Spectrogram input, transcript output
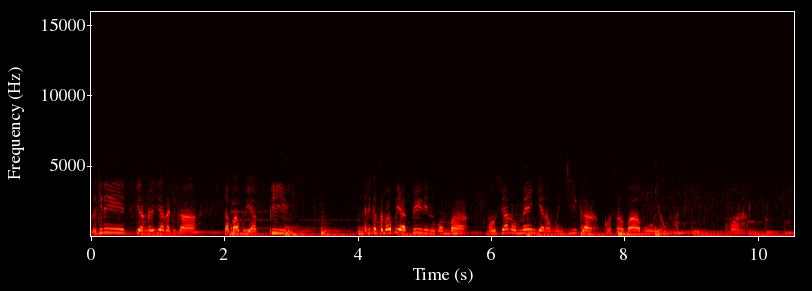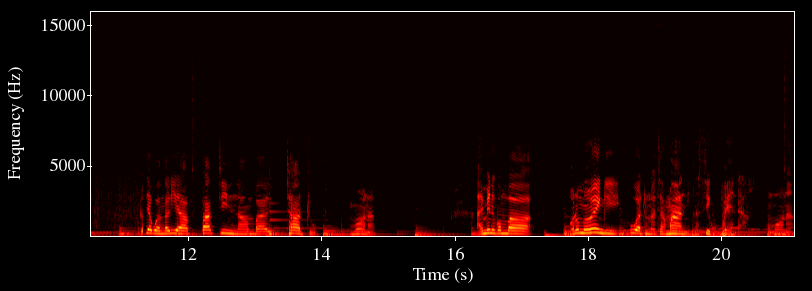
Lakini tukiangalia katika sababu ya pili katika sababu ya pili ni kwamba mahusiano mengi yanavunjika kwa sababu ya umaskini. Umeona? Utakuja kuangalia fakti namba tatu. Umeona? I mean kwamba wanaume wengi huwa tunatamani na si kupenda. Umeona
